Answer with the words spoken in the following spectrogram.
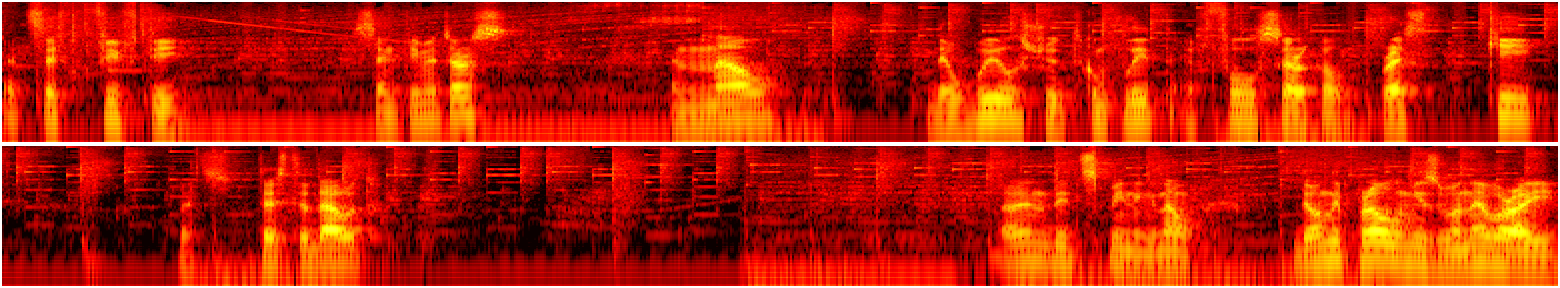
let's say 50 centimeters. And now the wheel should complete a full circle. Press key. Let's test it out and it's spinning. Now the only problem is whenever I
